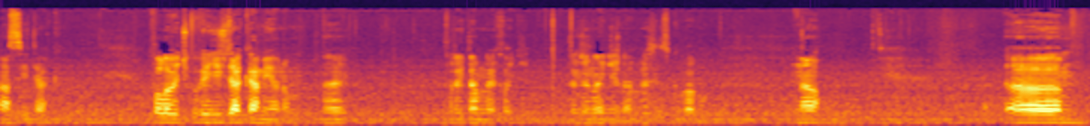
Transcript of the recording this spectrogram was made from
asi tak. Polovičku, keď ideš za kamionom. Hej, ktorý tam nechodí. Takže nejdeš na Pezinskú babu. No. Um,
